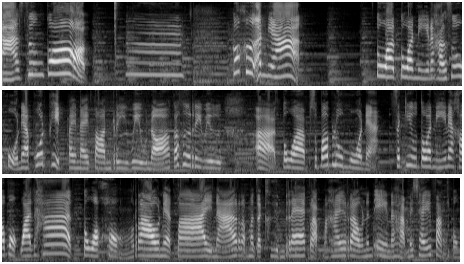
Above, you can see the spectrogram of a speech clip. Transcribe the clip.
นะซึ่งก็ก็คืออันเนี้ยตัวตัวนี้นะคะสู้กูเนี่ยพูดผิดไปในตอนรีวิวเนาะก็คือรีวิวตัว Super Blue Moon เนี่ย สกิลตัวนี้เนี่ยเขาบอกว่าถ้าตัวของเราเนี่ยตายนะ มันจะคืนแรกกลับมาให้เรานั่นเองนะคะ ไม่ใช่ฝั่งตรง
